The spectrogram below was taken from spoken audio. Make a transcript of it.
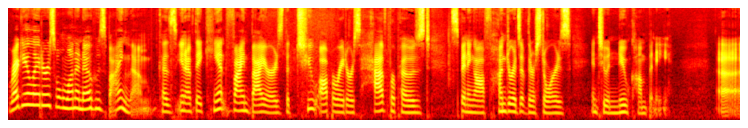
regulators will want to know who's buying them because, you know, if they can't find buyers, the two operators have proposed spinning off hundreds of their stores into a new company. Uh,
